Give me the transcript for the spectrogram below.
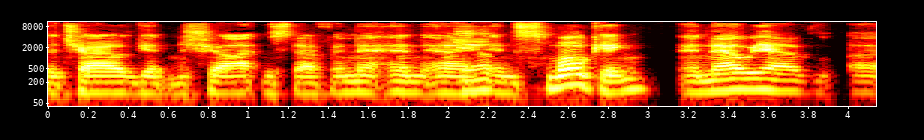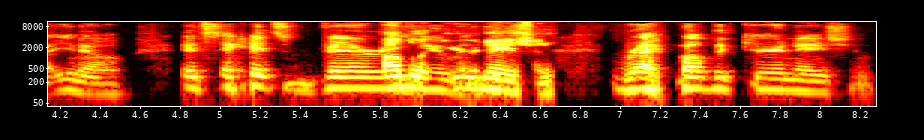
the child getting shot and stuff, and and uh, Yep. and smoking, and now we have uh, you know it's it's very Public human. urination. right public urination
